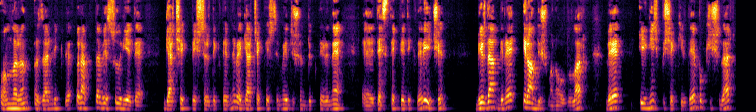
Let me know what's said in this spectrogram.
onların özellikle Irak'ta ve Suriye'de gerçekleştirdiklerini ve gerçekleştirmeyi düşündüklerine e, destekledikleri için birdenbire İran düşmanı oldular ve ilginç bir şekilde bu kişiler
